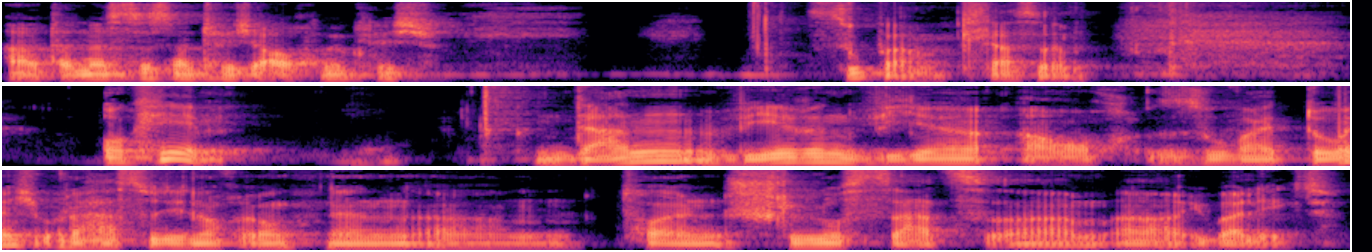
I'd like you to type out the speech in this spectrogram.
äh, dann ist das natürlich auch möglich. Super, klasse. Okay, dann wären wir auch soweit durch oder hast du dir noch irgendeinen ähm, tollen Schlusssatz ähm, äh, überlegt?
